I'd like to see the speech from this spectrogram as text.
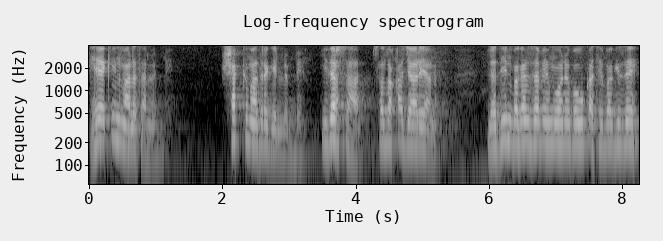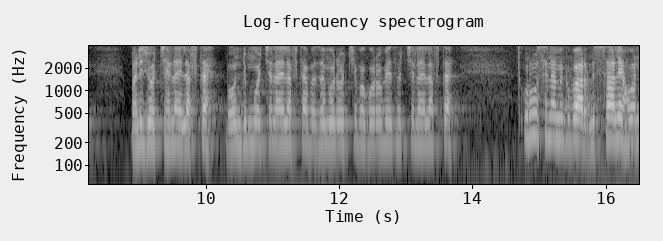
ይሄ የቂን ማለት አለብህ። ሸክ ማድረግ የለብህም። ይደርስሃል። ሰደቃ ጃሪያ ነው። ለዲን በገንዘብህም ሆነ በእውቀትህ በጊዜ በልጆችህ ላይ ለፍተህ በወንድሞችህ ላይ ለፍተህ በዘመዶችህ በጎረቤቶችህ ላይ ለፍተህ ጥሩ ስነ ምግባር ምሳሌ ሆነ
